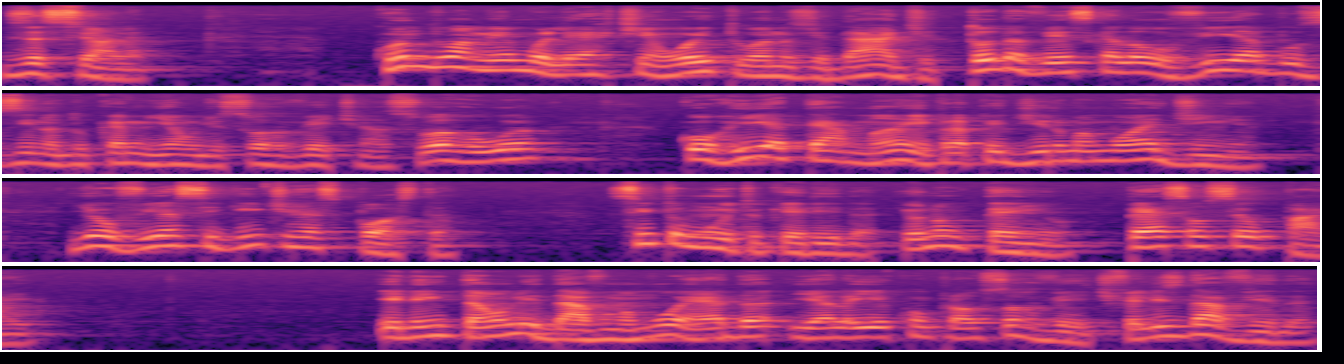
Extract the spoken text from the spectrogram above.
Diz assim, olha, quando a minha mulher tinha 8 anos de idade, toda vez que ela ouvia a buzina do caminhão de sorvete na sua rua, corria até a mãe para pedir uma moedinha e ouvia a seguinte resposta: Sinto muito, querida, eu não tenho, peça ao seu pai. Ele então lhe dava uma moeda e ela ia comprar o sorvete, feliz da vida.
